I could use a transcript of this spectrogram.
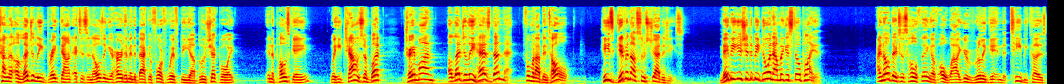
trying to allegedly break down X's and O's, and you heard him in the back and forth with the uh, blue check boy in the post game where he challenged him, but Draymond allegedly has done that, from what I've been told. He's given up some strategies. Maybe you shouldn't be doing that, but you're still playing. I know there's this whole thing of, oh wow, you're really getting the tea because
